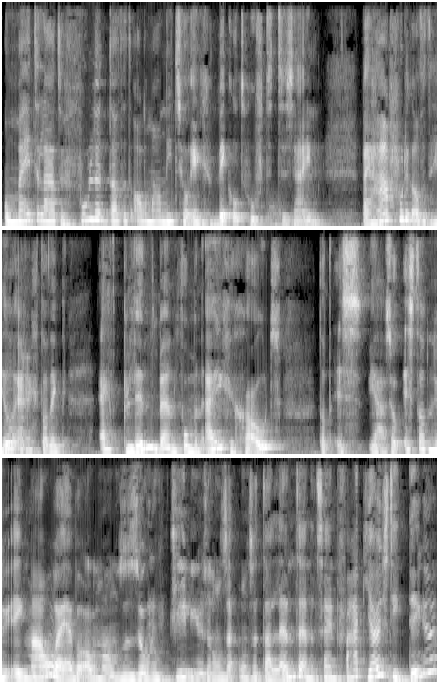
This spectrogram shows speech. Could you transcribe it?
om mij te laten voelen dat het allemaal niet zo ingewikkeld hoeft te zijn. Bij haar voel ik altijd heel erg dat ik echt blind ben voor mijn eigen goud. Dat is, ja, zo is dat nu eenmaal. Wij hebben allemaal onze zone of genius en onze, onze talenten. En het zijn vaak juist die dingen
